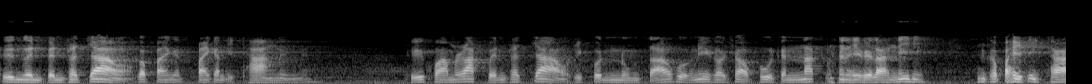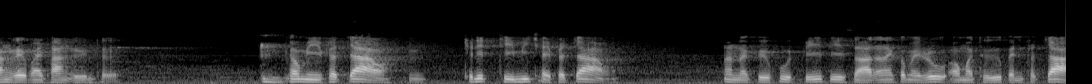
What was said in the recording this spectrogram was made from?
ถือเงินเป็นพระเจ้าก็ไปกันไปกันอีกทางหนึ่งนะถือความรักเป็นพระเจ้าที่คนหนุ่มสาวพวกนี้เขาชอบพูดกันนักในเวลานี้มันก็ไปอีกทางเลยไปทางอื่นเถอะเขามีพระเจ้า ชนิดที่ไม่ใช่พระเจ้า นั่นแหะคือพูดผีปีศาจอะไรก็ไม่รู้เอามาถือเป็นพระเจ้า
